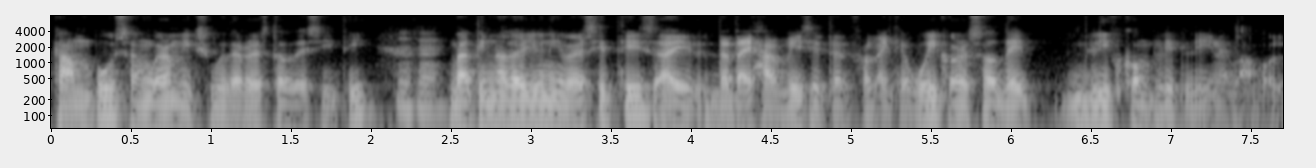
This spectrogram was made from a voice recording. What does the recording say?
campus and we're mixed with the rest of the city. But in other universities I, that I have visited for like a week or so, they live completely in a bubble.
